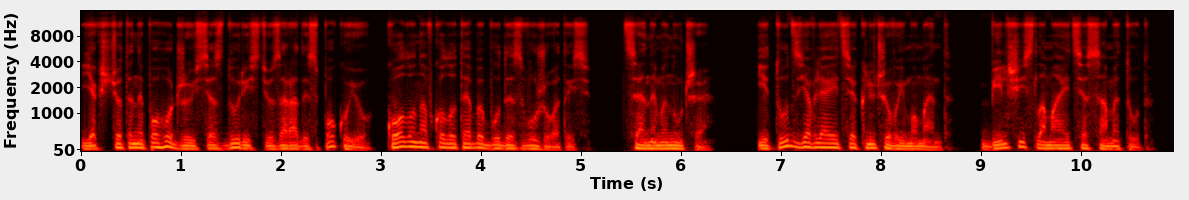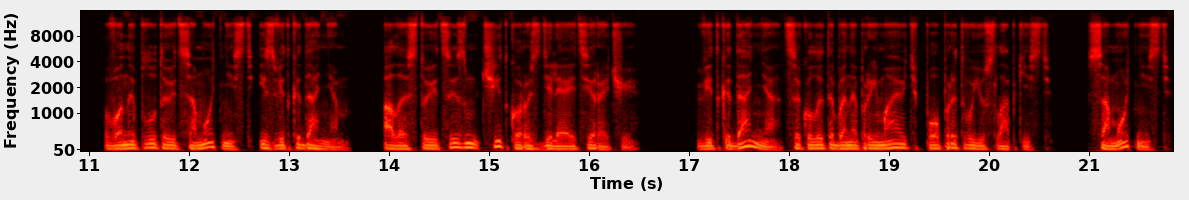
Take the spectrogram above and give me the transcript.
якщо ти не погоджуєшся з дурістю заради спокою, коло навколо тебе буде звужуватись. Це неминуче. І тут з'являється ключовий момент більшість ламається саме тут. Вони плутають самотність із відкиданням, але стоїцизм чітко розділяє ці речі. Відкидання це коли тебе не приймають попри твою слабкість. Самотність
